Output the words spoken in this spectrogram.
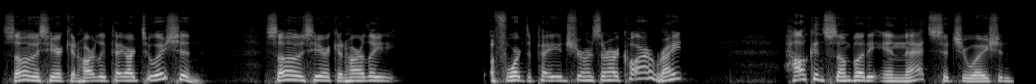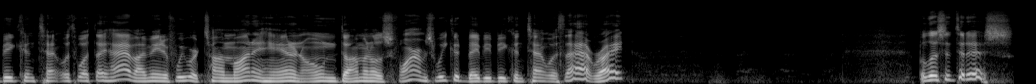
Some of us here can hardly pay our tuition. Some of us here can hardly afford to pay insurance on our car, right? How can somebody in that situation be content with what they have? I mean, if we were Tom Monaghan and owned Domino's Farms, we could maybe be content with that, right? But listen to this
